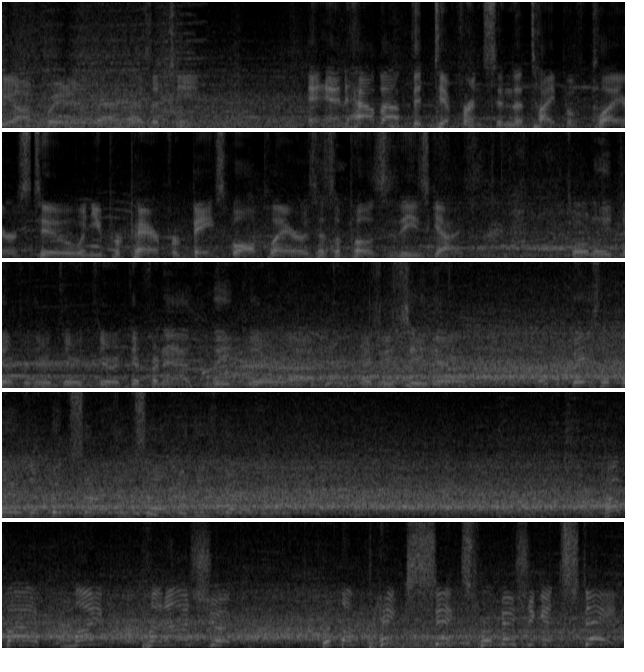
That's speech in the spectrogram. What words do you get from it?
we operate as a team. And and how about the difference in the type of players, too, when you prepare for baseball players as opposed to these guys? Totally different. They're, they're, they're a different athlete. They're, uh, as you see, they're, the baseball players are good size themselves, but these guys are just How about Mike Panasiuk with a pick six for Michigan State?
